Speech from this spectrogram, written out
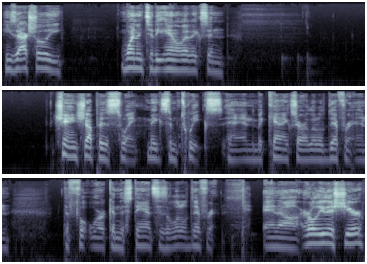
he's actually went into the analytics and changed up his swing, made some tweaks, and the mechanics are a little different. And the footwork and the stance is a little different. And uh, early this year,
